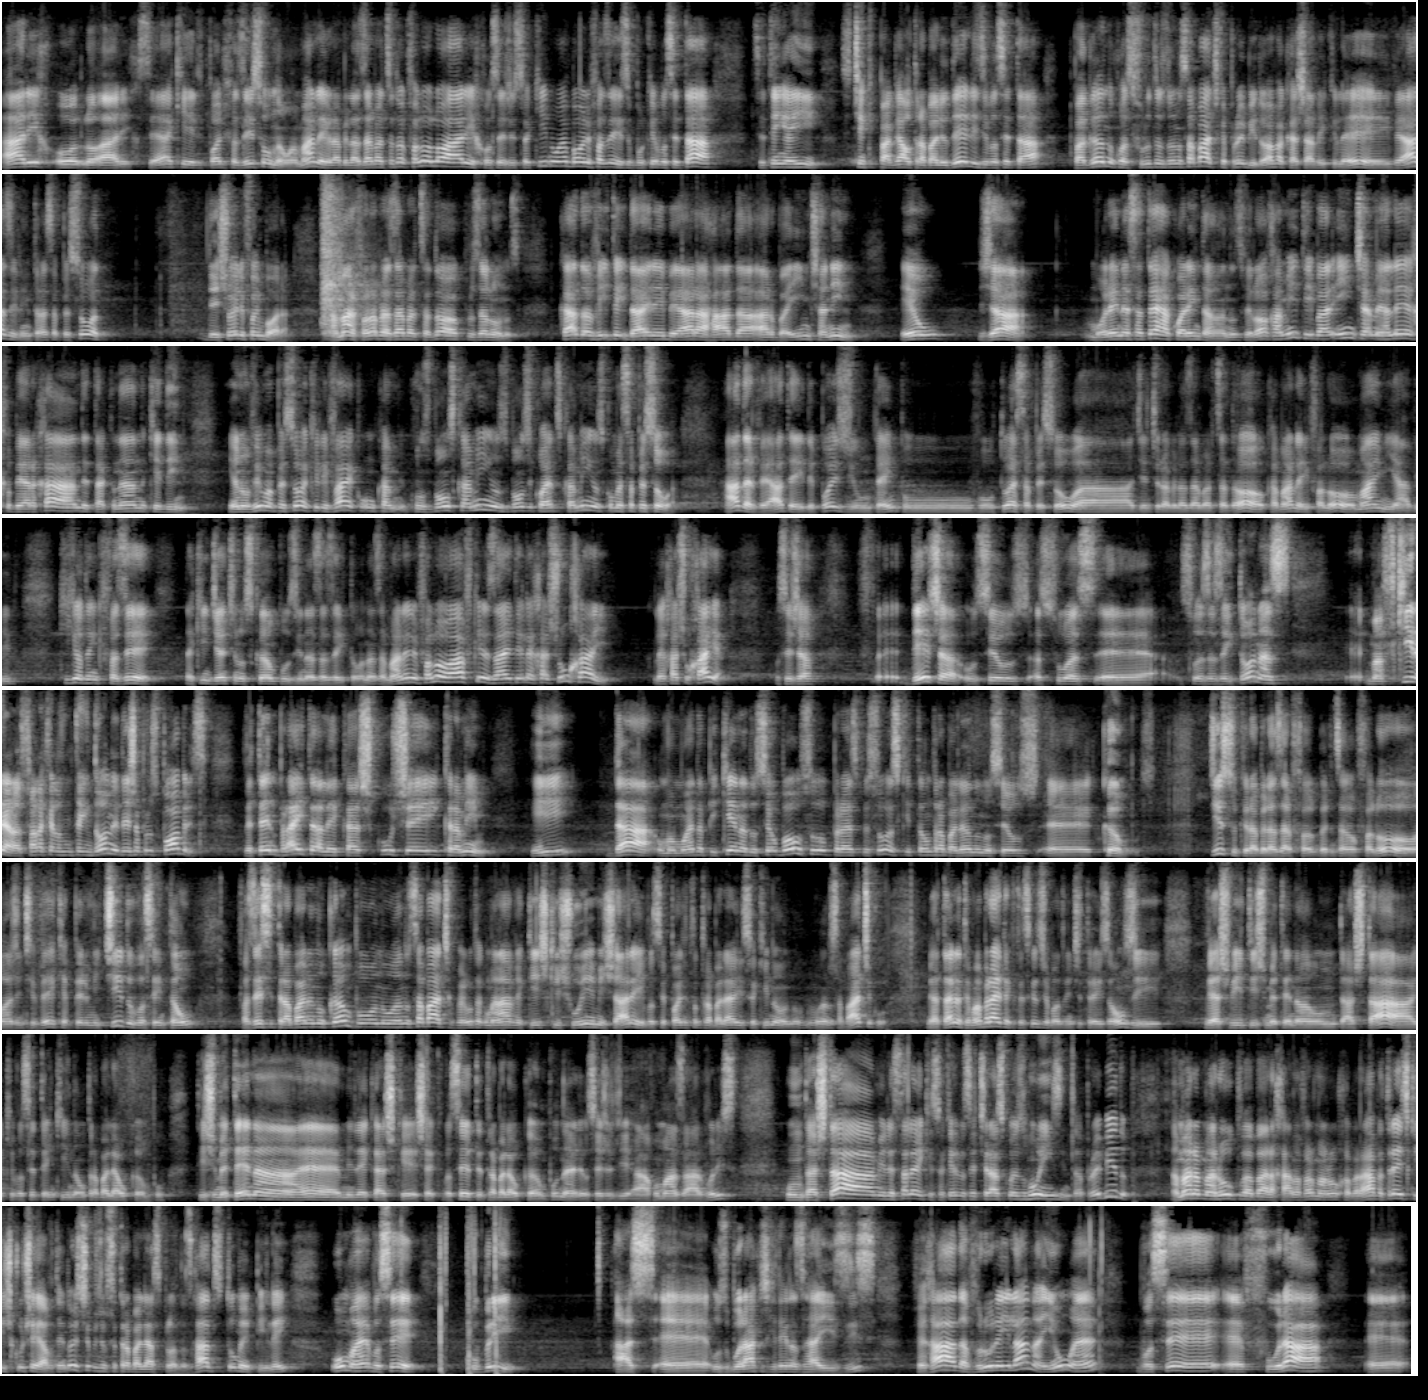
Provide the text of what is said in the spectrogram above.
Arich ou lo arich, se é que ele pode fazer isso ou não. Amarle, o Rabelazar Batzadok falou lo arich, ou seja, isso aqui não é bom ele fazer isso, porque você tá, você tem aí, você tinha que pagar o trabalho deles e você está pagando com as frutas do ano sabático, é proibido. Então essa pessoa deixou ele foi embora. Amar falou Rabelazar Batzadok para os alunos. Cada vitei daire beara hada arbaim. Eu já morei nessa terra há 40 anos. Velo hamiti bar incha mealech bearchan detaknan kedin. Eu não vi uma pessoa que ele vai com, com os bons caminhos, bons e corretos caminhos, como essa pessoa. Adar veata, e depois de um tempo voltou essa pessoa diante do Abelazar Barzadó, o Kamarley falou: Mai miavid, o que, que eu tenho que fazer daqui em diante nos campos e nas azeitonas? Amarley ele falou: Afker zait elechashuchai lechashuchaya, ou seja, deixa os seus, as suas, é, suas azeitonas é, mafkira, ela fala que elas não têm dono e deixa para os pobres. Veten praita lekashkushei kramim e dá uma moeda pequena do seu bolso para as pessoas que estão trabalhando nos seus é, campos. Disso que o Rabelazar falou, a gente vê que é permitido você então fazer esse trabalho no campo ou no ano sabático. Pergunta como nave que Kishui e você pode então trabalhar isso aqui no, no, no ano sabático? Beatana tem uma braita que está escrito chamado 2311, Veashvit Tishmetena um Tashta, que você tem que não trabalhar o campo. Tishmetena é é que você tem que trabalhar o campo, né? Ou seja, de arrumar as árvores. Um tastá, milesalek, isso aqui é você tirar as coisas ruins, então é proibido. Amara maruk vabarachá, forma maruk vabarachá, três que escucheiava. Tem dois tipos de você trabalhar as plantas. Rads, tuma e pilei. Uma é você cobrir as, é, os buracos que tem nas raízes. Ferrada, vrura e lana. E um é você é, furar é,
